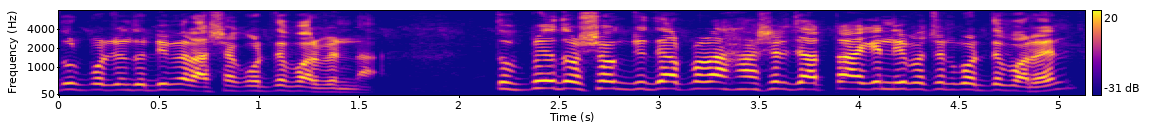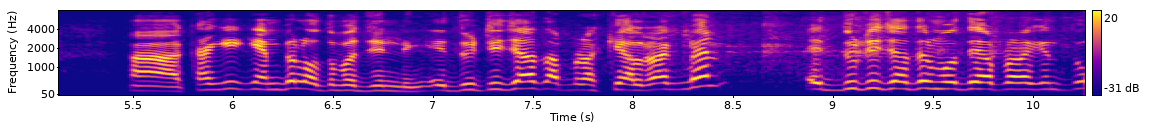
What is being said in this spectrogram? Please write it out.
দূর পর্যন্ত ডিমের আশা করতে পারবেন না। তো প্রিয় দর্শক, যদি আপনারা হাঁসের জাতটা আগে নির্বাচন করতে পারেন কাকি ক্যাম্পেল অথবা জিন্ডিং, এই দুইটি জাত আপনারা খেয়াল রাখবেন। এই দুটি জাতের মধ্যে আপনারা কিন্তু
